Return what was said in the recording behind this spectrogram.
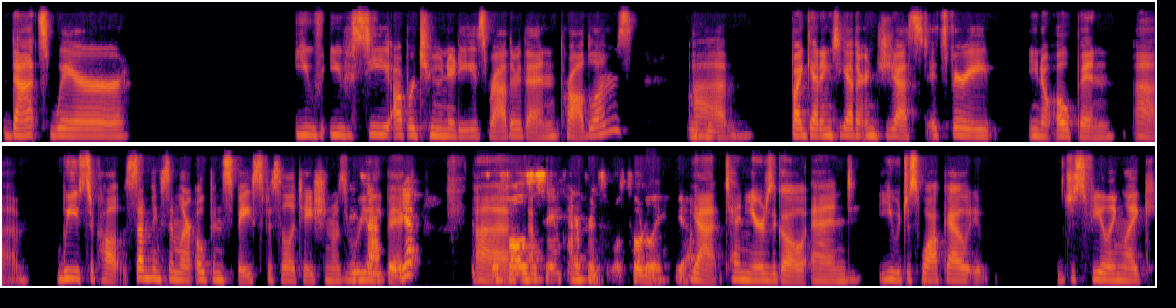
that's where you you see opportunities rather than problems mm-hmm. um, by getting together and just it's very you know open um, we used to call it something similar open space facilitation was really exactly. big. Yeah. Uh, it follows the same kind of principles. Totally. Yeah. Yeah. 10 years ago. And you would just walk out just feeling like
